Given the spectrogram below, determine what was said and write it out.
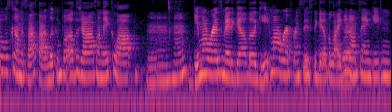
it was coming, so I started looking for other jobs on their clock Mm-hmm. get my resume together, get my references together, like you know what I'm saying, getting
